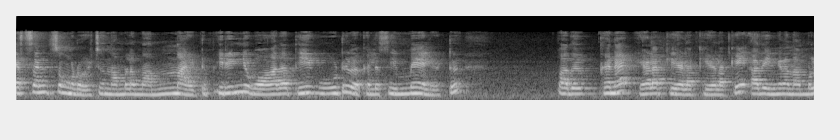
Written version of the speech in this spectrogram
എസൻസും കൂടെ ഒഴിച്ച് നമ്മൾ നന്നായിട്ട് പിരിഞ്ഞു പോകാതെ തീ കൂട്ടി വെക്കല്ല സിമ്മയിലിട്ട് പതുക്കനെ ഇളക്കി ഇളക്കി ഇളക്കി അതിങ്ങനെ നമ്മൾ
